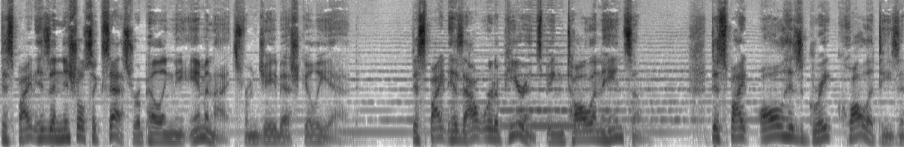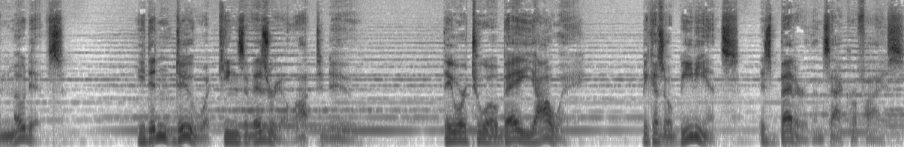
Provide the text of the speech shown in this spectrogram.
Despite his initial success repelling the Ammonites from Jabesh Gilead, despite his outward appearance being tall and handsome, despite all his great qualities and motives, he didn't do what kings of Israel ought to do. They were to obey Yahweh, because obedience is better than sacrifice.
